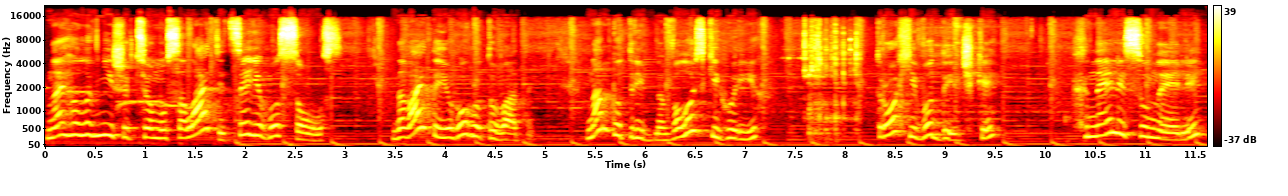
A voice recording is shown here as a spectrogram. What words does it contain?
Найголовніше в цьому салаті це його соус. Давайте його готувати. Нам потрібно волоський горіх, трохи водички, хнелі сунелі,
